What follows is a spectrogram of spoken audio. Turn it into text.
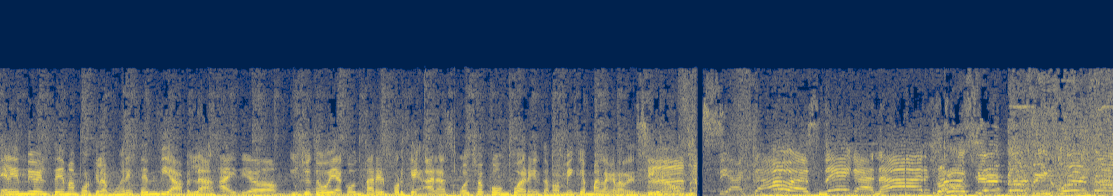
Él envió el tema porque la mujer está en diabla. Ay, Dios. Y yo te voy a contar el porqué a las 8.40. Para mí que es malagradecida, hombre. Te acabas de ganar. 250 dólares.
